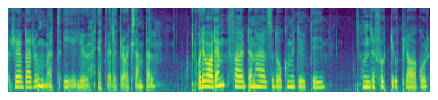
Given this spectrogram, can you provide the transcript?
Röda rummet är ju ett väldigt bra exempel. Och det var det, för den har alltså då kommit ut i 140 upplagor.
